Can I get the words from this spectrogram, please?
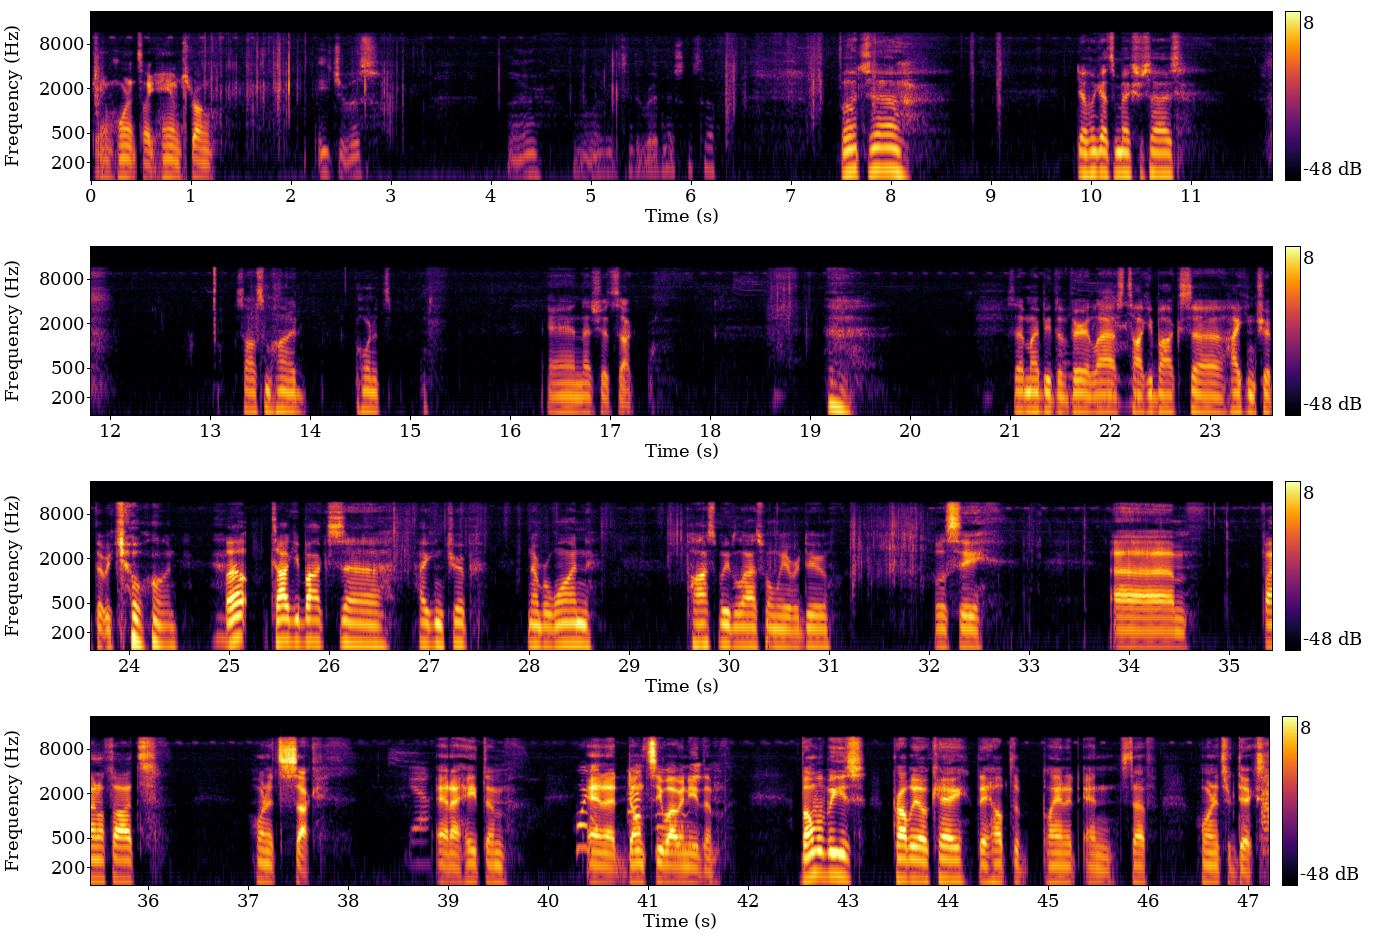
Damn hornets like hamstrung each of us. There. You can see the redness and stuff. But uh definitely got some exercise. Saw some haunted hornets. And that shit sucked. so that might be the very last Talkie Box uh, hiking trip that we go on. Well, Talkie Box uh, hiking trip number one possibly the last one we ever do. We'll see. Um, final thoughts. Hornets suck, Yeah. and I hate them, and I don't see why we need them. Bumblebees probably okay. They help the planet and stuff. Hornets are dicks.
